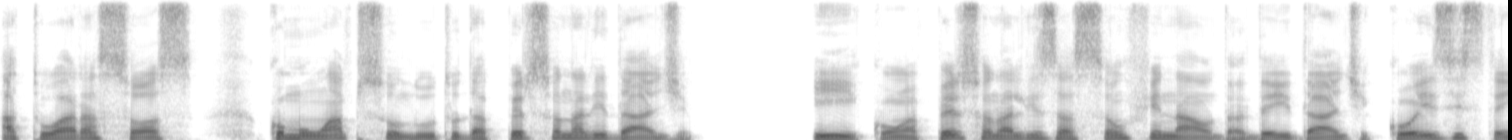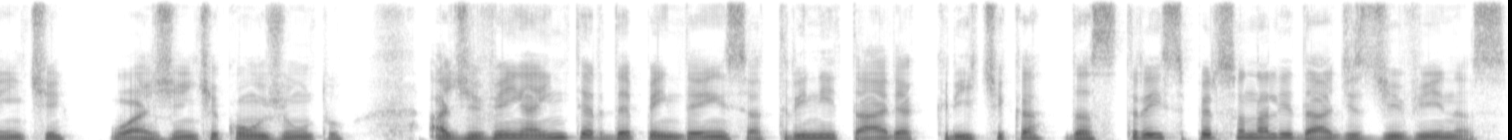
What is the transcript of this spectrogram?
atuar a sós como um absoluto da personalidade. E, com a personalização final da deidade coexistente, o agente conjunto, advém a interdependência trinitária crítica das três personalidades divinas,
